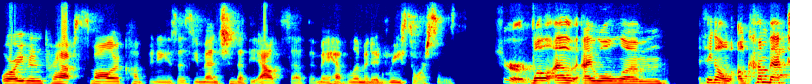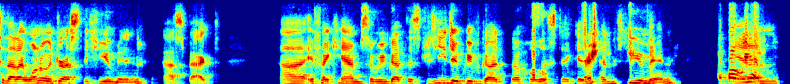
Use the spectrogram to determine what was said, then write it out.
or even perhaps smaller companies, as you mentioned at the outset, that may have limited resources? Sure. Well, I'll, I will. Um, I think I'll, I'll come back to that. I want to address the human aspect uh, if I can. So we've got the strategic, we've got the holistic, and, and the human. I thought and, we had.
